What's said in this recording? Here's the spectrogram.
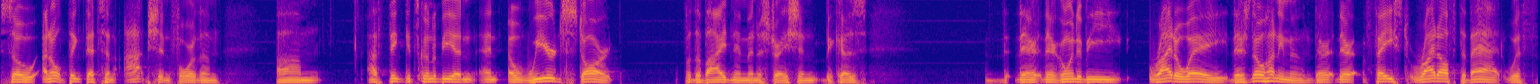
So I don't think that's an option for them. Um, I think it's going to be an, an, a weird start for the Biden administration because they're they're going to be right away. There's no honeymoon. They're they're faced right off the bat with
